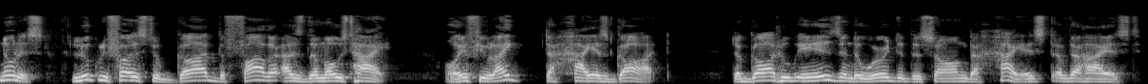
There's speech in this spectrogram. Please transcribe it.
Notice, Luke refers to God the Father as the Most High, or if you like, the highest God. The God who is, in the words of the song, the highest of the highest.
